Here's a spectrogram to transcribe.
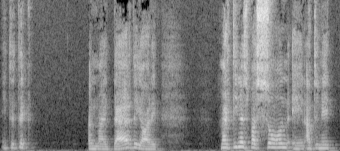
En toe ek in my derde jaar het Martinus Passon en Antoinette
